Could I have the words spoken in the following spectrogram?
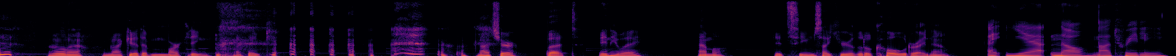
I don't know. I'm not good at marketing, I think. not sure. But anyway, Emma, it seems like you're a little cold right now. Uh, yeah, no, not really.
